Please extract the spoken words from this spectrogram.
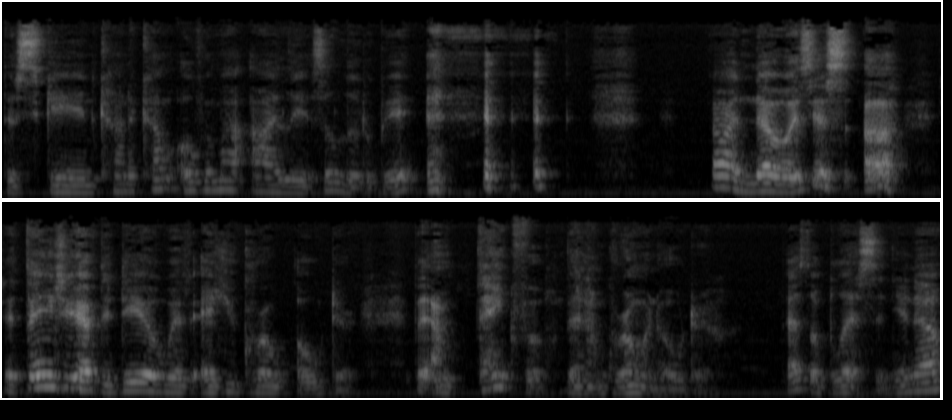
the skin kind of come over my eyelids a little bit. I know, it's just uh, the things you have to deal with as you grow older. But I'm thankful that I'm growing older. That's a blessing, you know?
